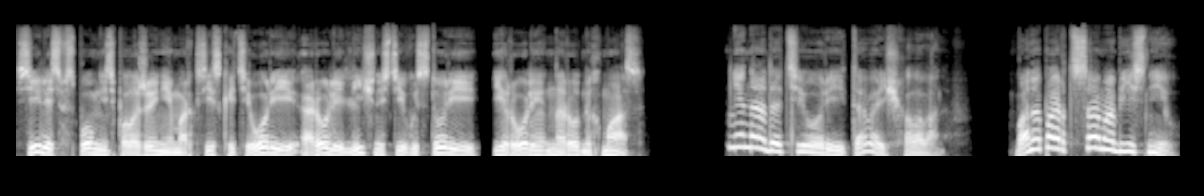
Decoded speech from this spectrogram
силясь вспомнить положение марксистской теории о роли личности в истории и роли народных масс. Не надо теории, товарищ Холованов. Бонапарт сам объяснил.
